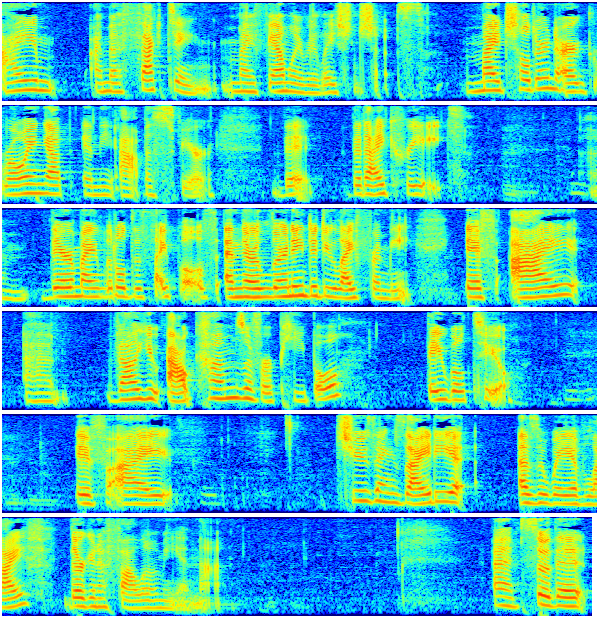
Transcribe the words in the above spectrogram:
I'm, I'm affecting my family relationships. My children are growing up in the atmosphere that, that I create. Um, they're my little disciples, and they're learning to do life from me. If I um, value outcomes over people, they will too. If I choose anxiety as a way of life, they're going to follow me in that. Um, so that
